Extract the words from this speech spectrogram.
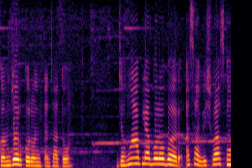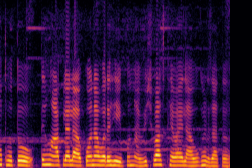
कमजोर करून जातो. जेव्हा आपल्याबरोबर असा विश्वासघात होतो तेव्हा आपल्याला कोणावरही पुन्हा विश्वास ठेवायला अवघड जातं.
